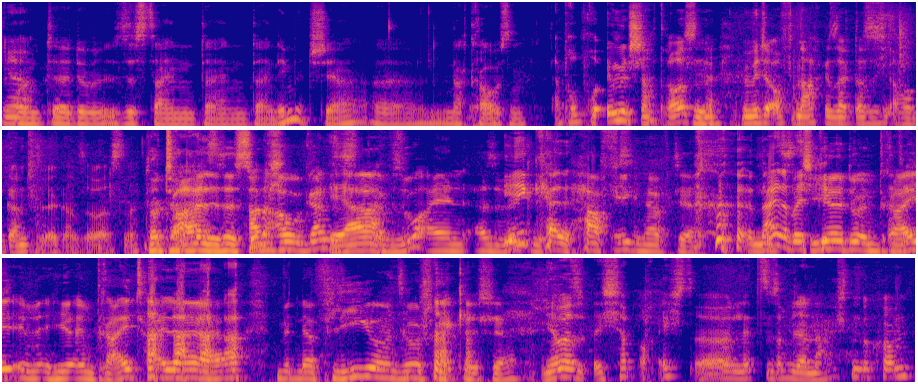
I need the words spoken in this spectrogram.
Ja. Und äh, du, es ist dein, dein, dein Image, ja, äh, nach draußen. Apropos Image nach draußen, ja. ne? mir wird ja oft nachgesagt, dass ich arrogant wirke und sowas. Ne? Total, das ist so eine Arroganz, ja. so ein, also ekelhaft. Ekelhaft, ja. Nein, aber ich hier du im drei, im, hier im Dreiteiler ja, mit einer Fliege und so schrecklich, ja. Ja, aber ich habe auch echt äh, letztens auch wieder Nachrichten bekommen.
